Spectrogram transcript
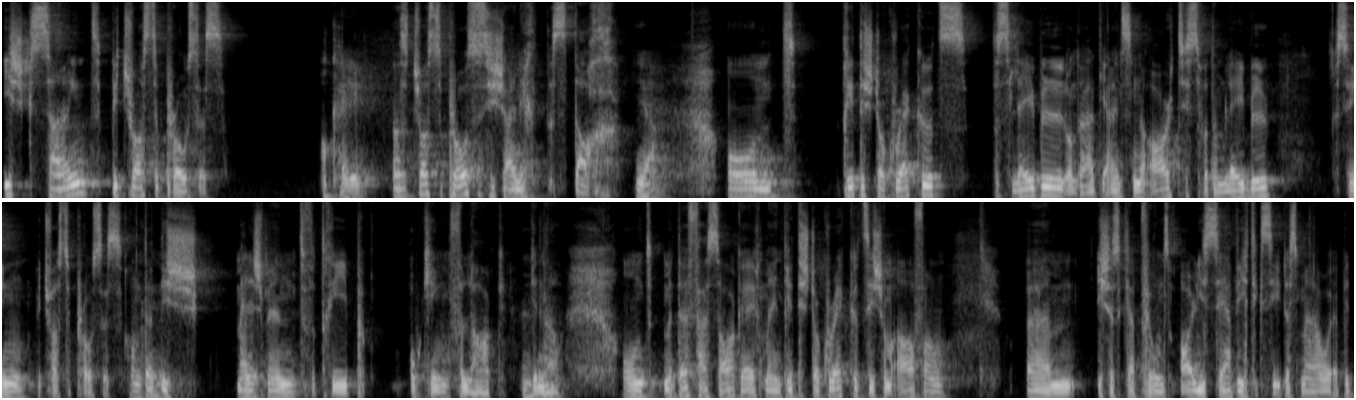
ist gesigned bei Trust the Process. Okay. Also Trust the Process ist eigentlich das Dach. Ja. Und dritte Stock Records, das Label und auch die einzelnen Artists von dem Label sind bei Trust the Process. Und das ist Management, Vertrieb, Booking, Verlag, genau. Und man darf auch sagen, ich meine, dritte Stock Records ist am Anfang, ähm, ist es, glaube für uns alle sehr wichtig gewesen, dass man auch eben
